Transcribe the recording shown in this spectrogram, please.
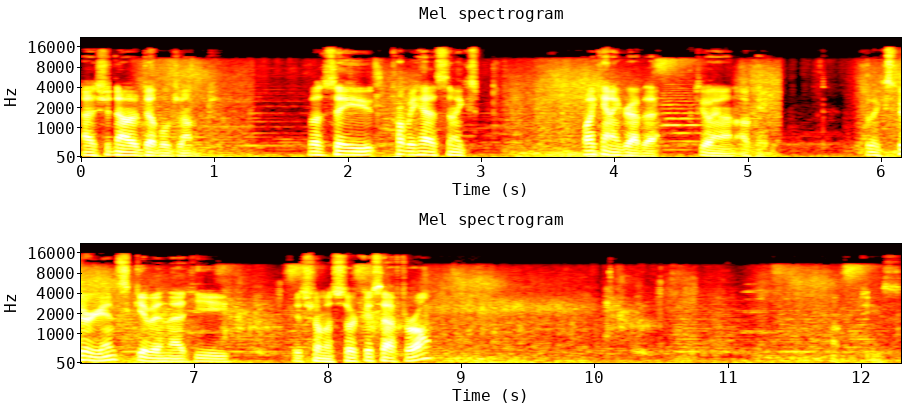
I should not have double jumped. Let's say he probably has some Why can't I grab that? What's going on? Okay. Some experience, given that he is from a circus after all. Oh, jeez.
